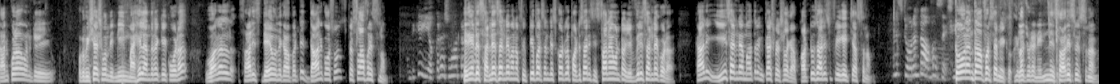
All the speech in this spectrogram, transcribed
దానికి కూడా మనకి ఒక విశేషం ఉంది. మీ మహిళలందరికీ కూడా వరల్డ్ సారీస్ డే ఉంది కాబట్టి దానికోసం స్పెషల్ ఆఫర్ ఇస్తున్నాం. ఎందుకంటే సండే సండే మనం ఫిఫ్టీ పర్సెంట్ డిస్కౌంట్లో పట్టు సారీస్ ఇస్తానే ఉంటాం ఎవ్రీ సండే కూడా. కానీ ఈ సండే మాత్రం ఇంకా స్పెషల్గా పట్టు సారీస్ ఫ్రీగా ఇచ్చేస్తున్నాం. స్టోర్ అంతా ఆఫర్స్ స్టోర్ అంతా ఆఫర్సే మీకు? ఇలా చూడండి ఎన్ని సారీస్ ఇస్తున్నాను.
